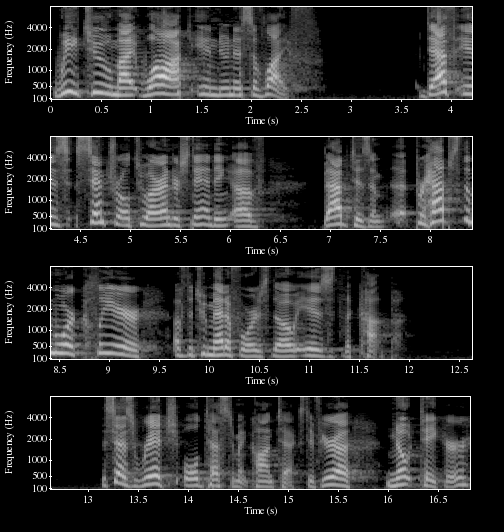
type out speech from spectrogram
we too might walk in newness of life. Death is central to our understanding of baptism. Uh, perhaps the more clear of the two metaphors, though, is the cup. This has rich Old Testament context. If you're a note taker,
